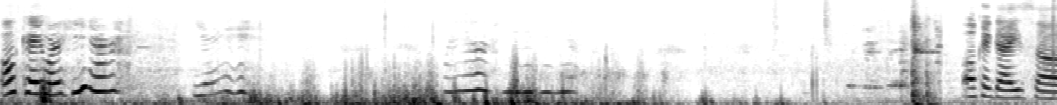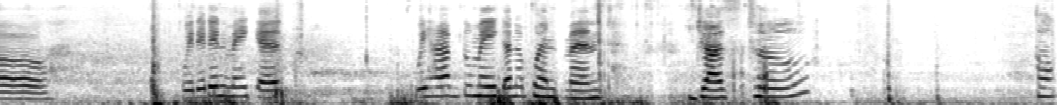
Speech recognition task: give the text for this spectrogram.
Okay we're here. Yay. We're here. Okay guys so we didn't make it we have to make an appointment just to talk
